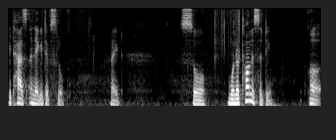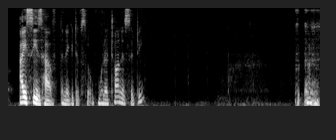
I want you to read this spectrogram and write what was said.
it, has a negative slope, right? So monotonicity, uh, ICs have the negative slope. Monotonicity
